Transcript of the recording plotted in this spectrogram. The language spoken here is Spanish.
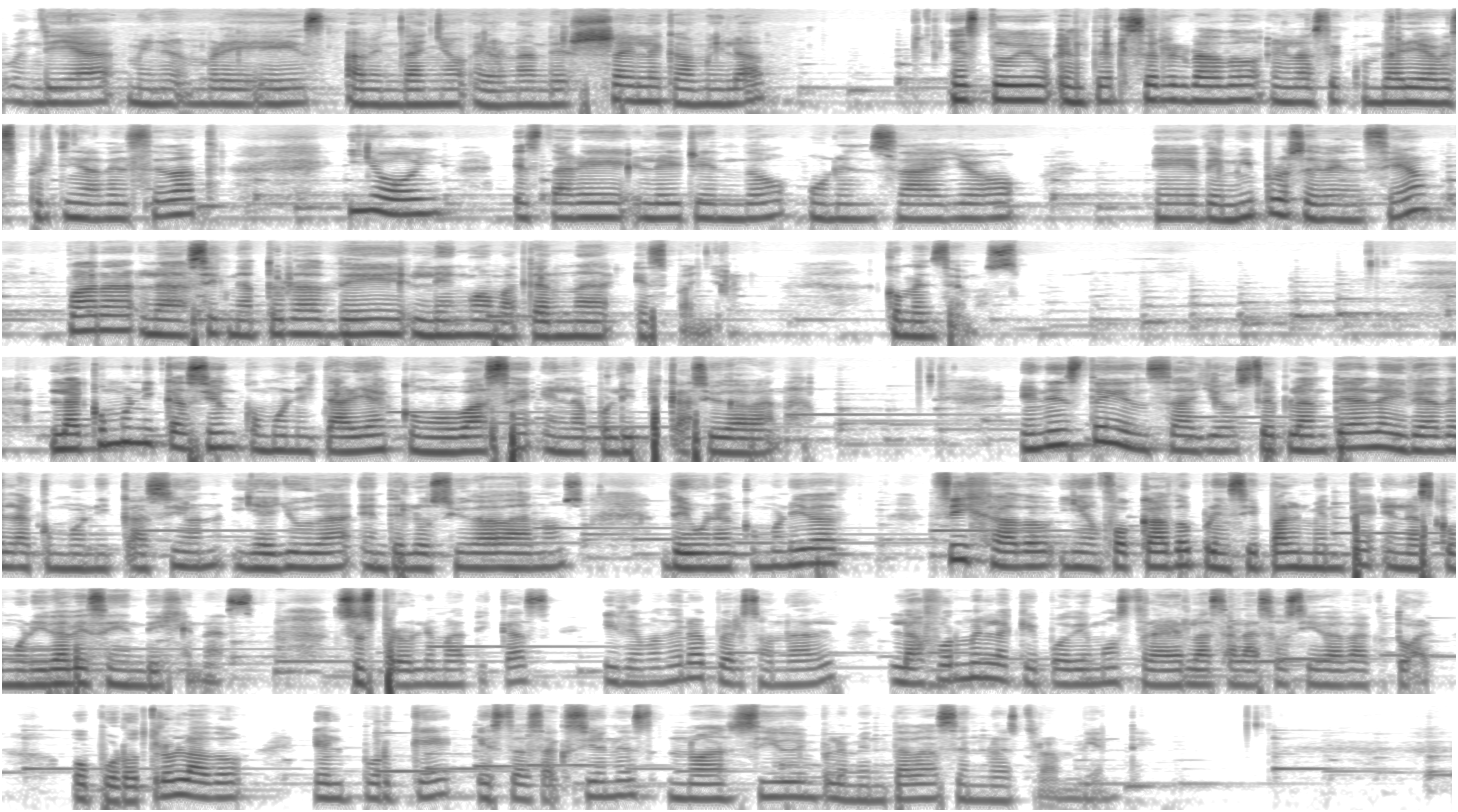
buen día, mi nombre es Avendaño Hernández Shaila Camila. Estudio el tercer grado en la secundaria vespertina del CEDAT y hoy estaré leyendo un ensayo eh, de mi procedencia para la asignatura de lengua materna español. Comencemos. La comunicación comunitaria como base en la política ciudadana. En este ensayo se plantea la idea de la comunicación y ayuda entre los ciudadanos de una comunidad, fijado y enfocado principalmente en las comunidades indígenas, sus problemáticas y de manera personal la forma en la que podemos traerlas a la sociedad actual, o por otro lado, el por qué estas acciones no han sido implementadas en nuestro ambiente.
